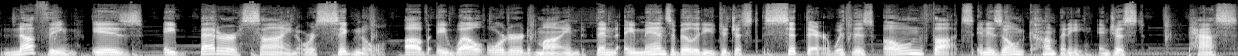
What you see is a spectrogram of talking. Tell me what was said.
Nothing is a better sign or signal of a well ordered mind than a man's ability to just sit there with his own thoughts in his own company and just pass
